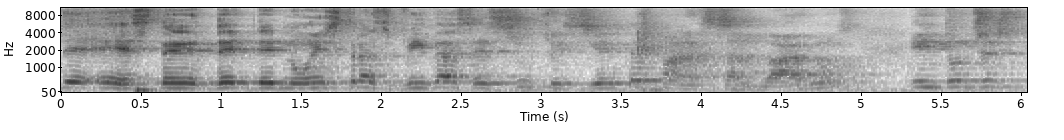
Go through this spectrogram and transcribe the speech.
de, este, de, de nuestras vidas es suficiente para salvarnos, entonces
